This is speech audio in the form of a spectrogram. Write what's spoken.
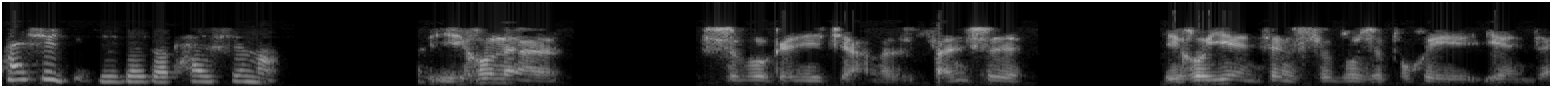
开示几句这个开示吗？以后呢，师傅跟你讲了，凡是以后验证，师傅是不会验证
